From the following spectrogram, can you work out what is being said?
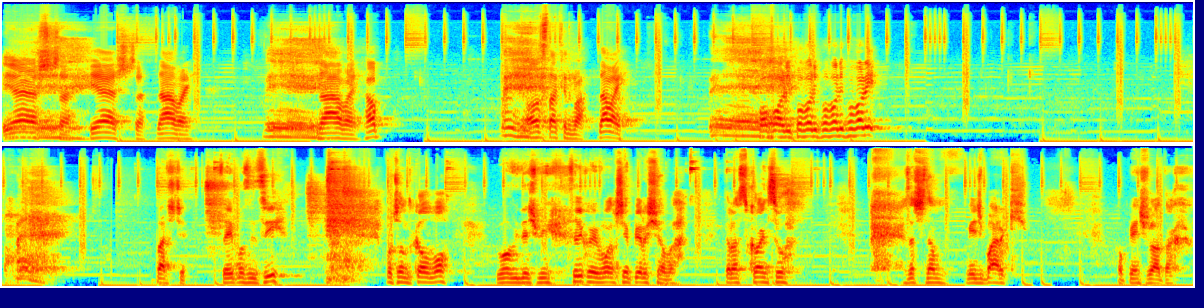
Jeszcze, jeszcze. Dawaj. Dawaj, hop. Ostatnie dwa. Dawaj. Powoli, powoli, powoli, powoli. Patrzcie, w tej pozycji początkowo było widać mi tylko i wyłącznie piersiowe. Teraz w końcu zaczynam mieć barki. Po pięciu latach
